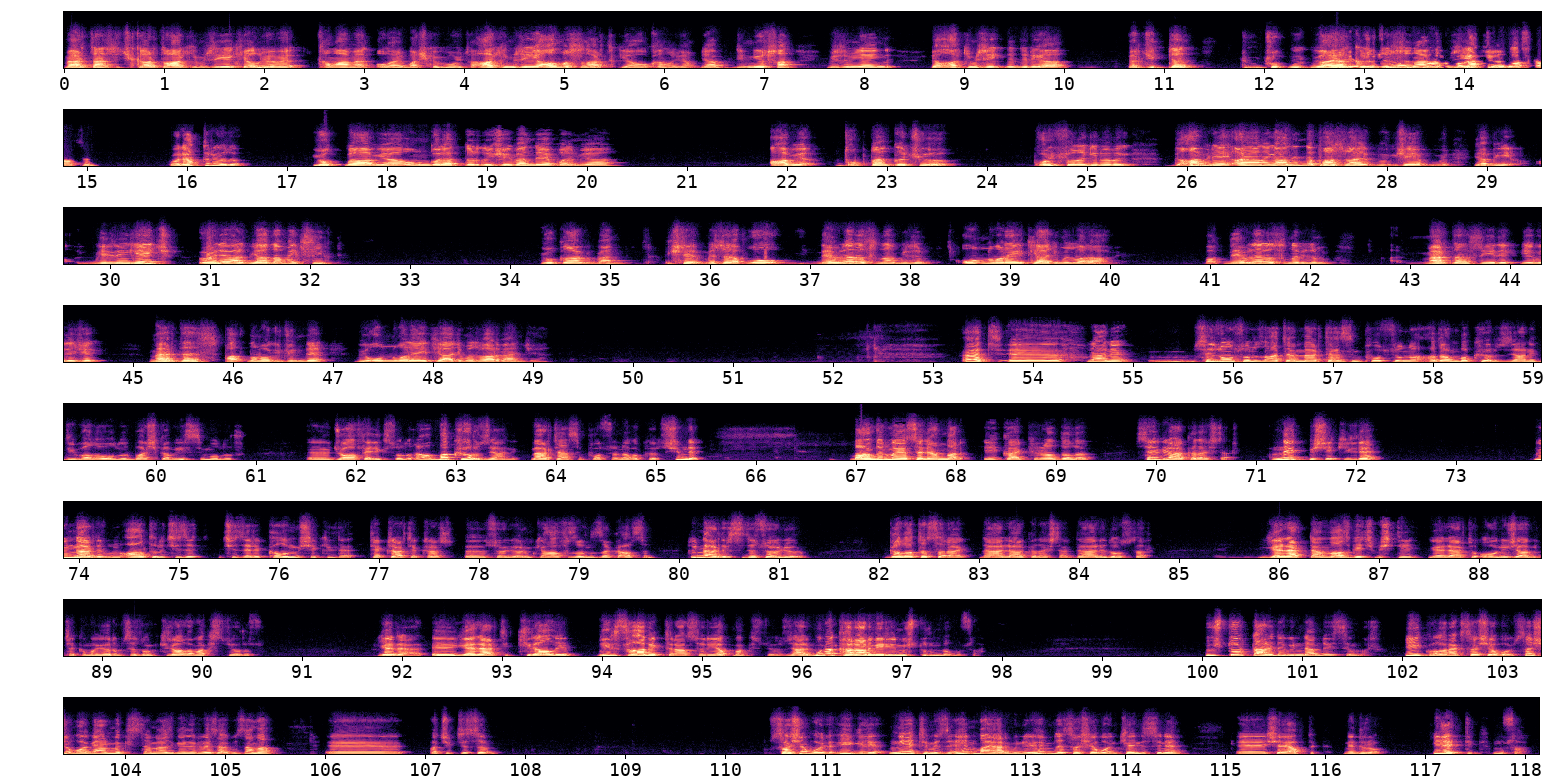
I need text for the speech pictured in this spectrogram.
Mertens'i çıkartıyor Hakim Ziyech'i alıyor ve tamamen olay başka bir boyuta. Hakim Ziyech'i almasın artık ya Okan hocam. Ya dinliyorsan bizim yayın ya Hakim Ziyech nedir ya? Ya cidden çok büyük bir hayal kırıklığısın? Hakim Gol Ziyech ya. attırıyordu az kalsın. Gol attırıyordu. Yok be abi ya. Onun gol attırdığı şeyi ben de yaparım ya. Abi toptan kaçıyor. Pozisyona girmemek. Daha bile ayağına geldiğinde pas ver şey yapmıyor. Ya bir birini geç. Öyle ver. Bir adam eksilt. Yok abi ben işte mesela o devre arasında bizim 10 numaraya ihtiyacımız var abi. Bak devre arasında bizim Mertens'i yedekleyebilecek Mertens patlama gücünde bir 10 numaraya ihtiyacımız var bence. Evet e, yani sezon sonu zaten Mertens'in pozisyonuna adam bakıyoruz. Yani Dybala olur, başka bir isim olur. E, Joao Felix olur ama bakıyoruz yani. Mertens'in pozisyonuna bakıyoruz. Şimdi Bandırma'ya selamlar İlkay Piravdalı. Sevgili arkadaşlar net bir şekilde günlerdir bunun altını çize, çizerek kalın bir şekilde tekrar tekrar e, söylüyorum ki hafızanızda kalsın. Günlerdir size söylüyorum. Galatasaray değerli arkadaşlar, değerli dostlar Yelert'ten vazgeçmiş değil. Yelert'i oynayacağı bir takıma yarım sezon kiralamak istiyoruz. E, Yelert'i kiralayıp bir sağ transferi yapmak istiyoruz. Yani buna karar verilmiş durumda Musa. 3-4 tane de gündemde isim var. İlk olarak Saşa Boy. Saşa Boy gelmek istemez gelir vesaire. Biz ama e, açıkçası Saşa Boy'la ilgili niyetimizi hem Bayern Münih'e hem de Saşa Boy'un kendisine e, şey yaptık. Nedir o? İlettik Musa.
